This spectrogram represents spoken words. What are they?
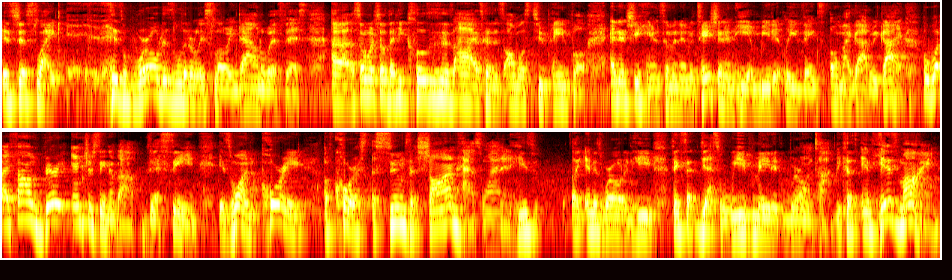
is just like his world is literally slowing down with this. Uh, so much so that he closes his eyes because it's almost too painful. And then she hands him an invitation and he immediately thinks, oh my God, we got it. But what I found very interesting about this scene is one, Corey, of course, assumes that Sean has one and he's like in his world and he thinks that yes we've made it we're on top because in his mind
